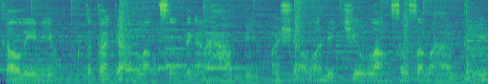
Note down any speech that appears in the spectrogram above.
Kali ini tetanggaan langsung dengan Habib. Masya Allah dicium langsung sama Habib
